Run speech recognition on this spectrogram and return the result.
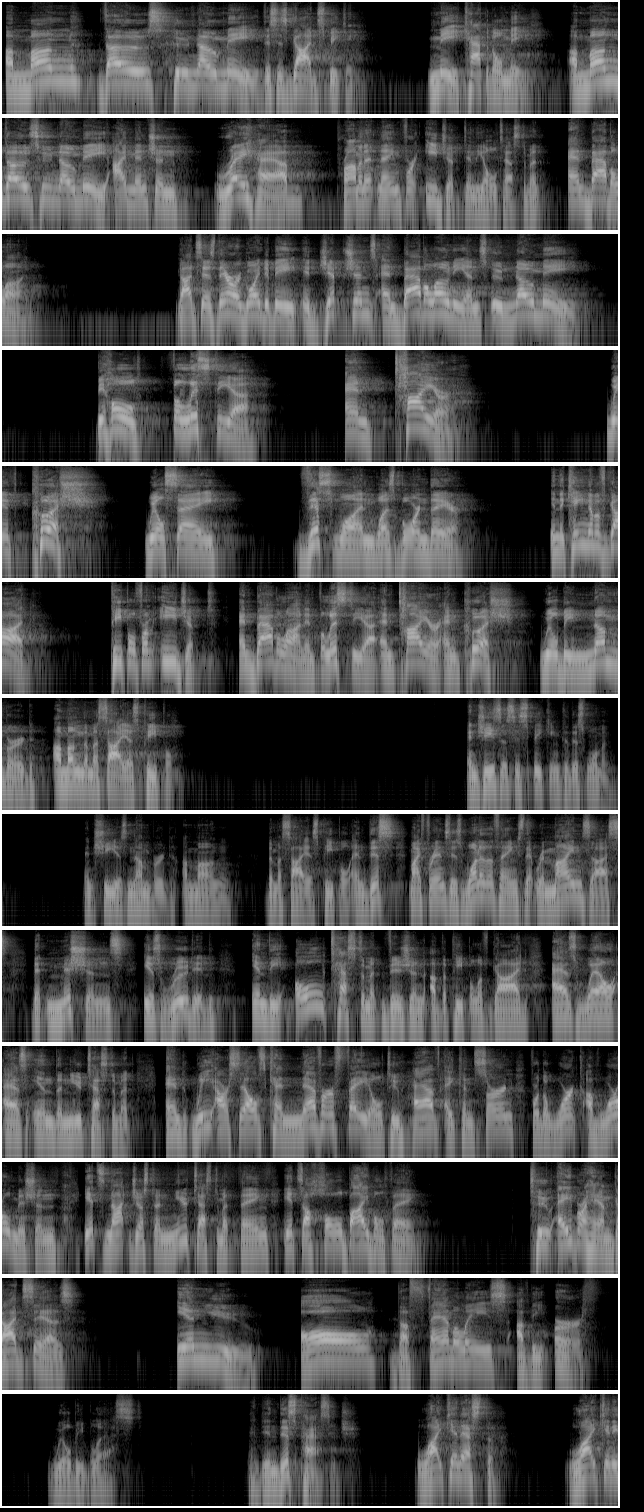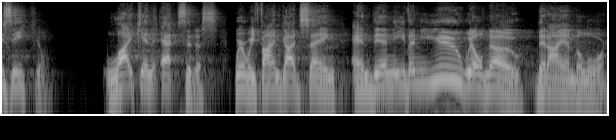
Among those who know me, this is God speaking me, capital Me. Among those who know me, I mention Rahab, prominent name for Egypt in the Old Testament, and Babylon. God says there are going to be Egyptians and Babylonians who know me. Behold, Philistia and Tyre with Cush will say, this one was born there. In the kingdom of God, people from Egypt and Babylon and Philistia and Tyre and Cush will be numbered among the Messiah's people. And Jesus is speaking to this woman, and she is numbered among the Messiah's people. And this, my friends, is one of the things that reminds us that missions is rooted in the Old Testament vision of the people of God as well as in the New Testament. And we ourselves can never fail to have a concern for the work of world mission. It's not just a New Testament thing, it's a whole Bible thing. To Abraham, God says, In you, all the families of the earth will be blessed. And in this passage, like in Esther, like in Ezekiel, like in Exodus, where we find God saying, and then even you will know that I am the Lord.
